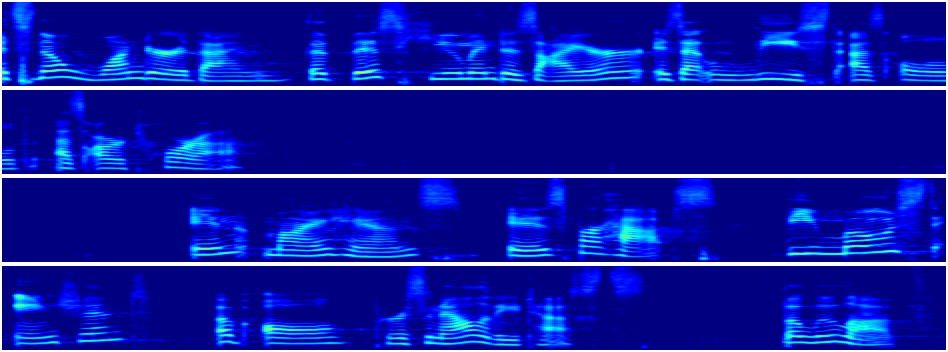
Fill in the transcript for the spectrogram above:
It's no wonder then that this human desire is at least as old as our Torah. In my hands is perhaps the most ancient of all personality tests, the lulav.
